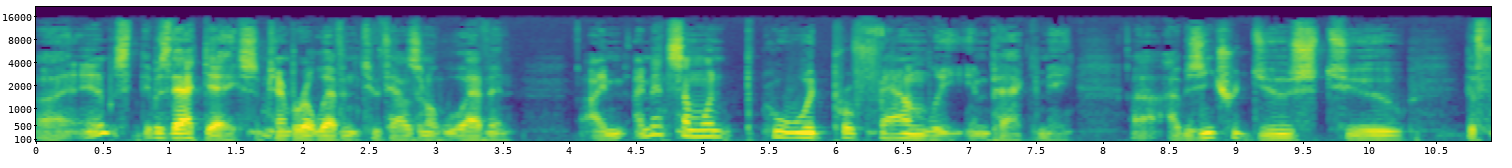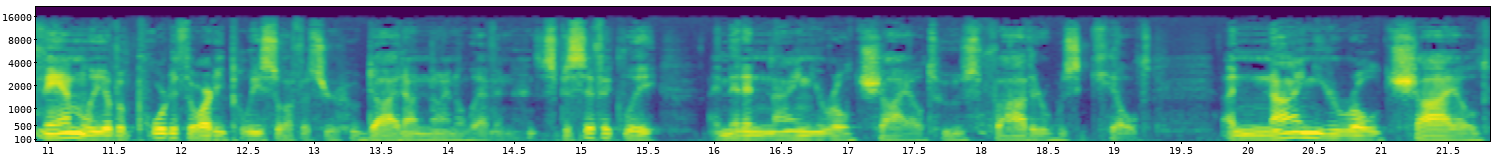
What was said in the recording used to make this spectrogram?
Uh, and it was it was that day, September 11, 2011. I, I met someone who would profoundly impact me. Uh, I was introduced to the family of a Port Authority police officer who died on 9 11. Specifically, I met a nine year old child whose father was killed a nine year old child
